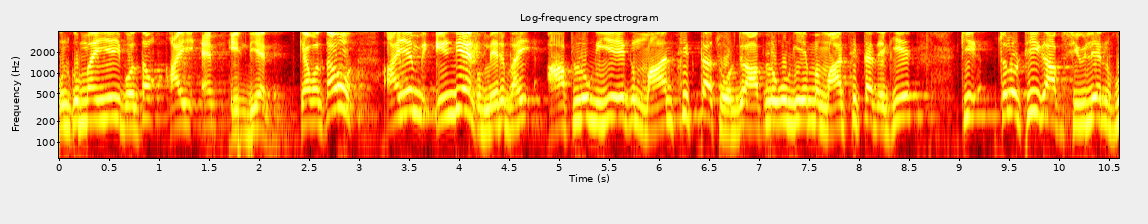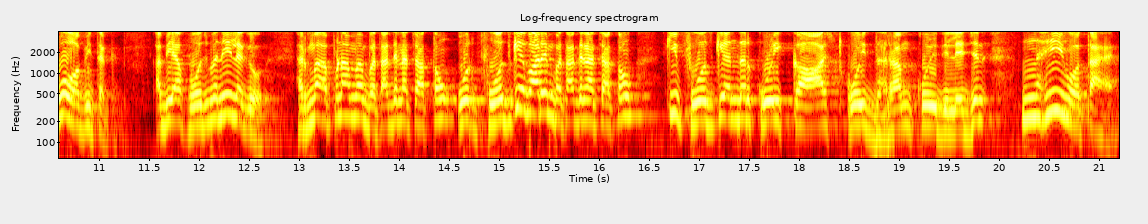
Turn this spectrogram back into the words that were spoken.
उनको मैं यही बोलता हूँ आई एम इंडियन क्या बोलता हूँ? आई एम इंडियन मेरे भाई, आप लोग ये एक मानसिकता छोड़ दो। आप लोगों की ये मानसिकता देखिए कि चलो ठीक आप सिविलियन हो अभी तक। अभी आप फौज में नहीं लगे हो। और मैं अपना मैं बता देना चाहता हूँ और फौज के बारे में बता देना चाहता हूँ कि फौज के अंदर कोई कास्ट कोई धर्म, कोई रिलीजन नहीं होता है।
